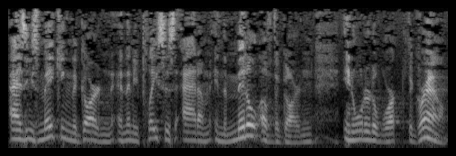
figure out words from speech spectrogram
as he's making the garden, and then he places Adam in the middle of the garden in order to work the ground.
